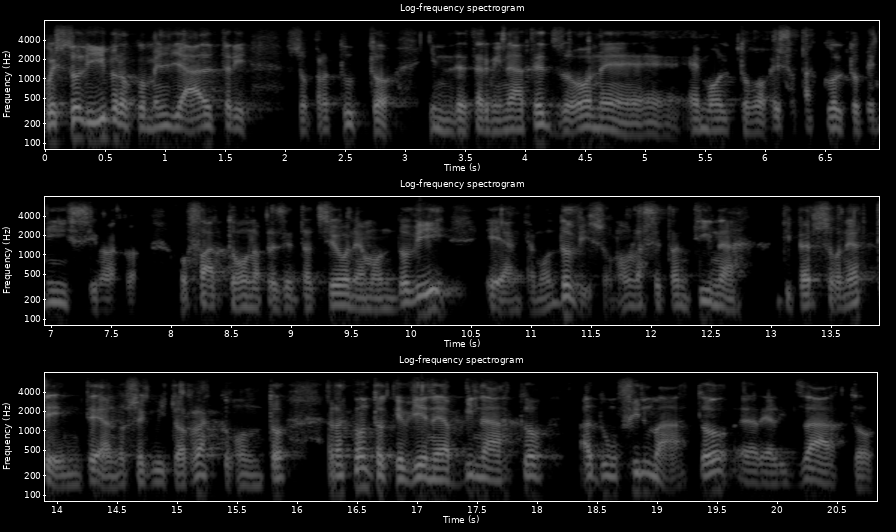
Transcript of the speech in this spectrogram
questo libro, come gli altri, soprattutto in determinate zone, è, molto, è stato accolto benissimo. Ecco, ho fatto una presentazione a Mondovì e anche a Mondovì sono una settantina di persone attente, hanno seguito il racconto, racconto che viene abbinato ad un filmato eh, realizzato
